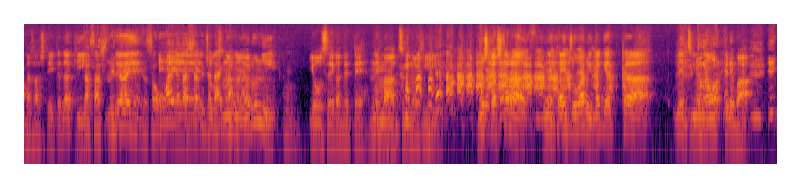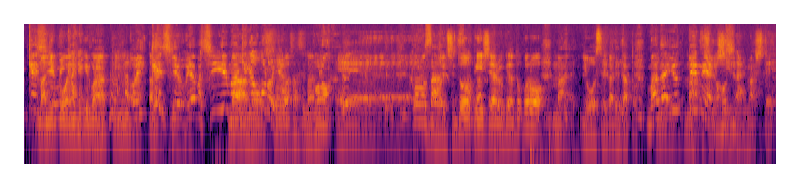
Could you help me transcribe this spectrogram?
を出させていただき出させていただいてでそうお前が出したわけじゃないからえーその日の夜に陽性が出てでまあ次の日 もしかしたらね体調悪いだけやったらね次の日治ってればまあ CM 2公演できるかなっていうのはあったんですけど。やっぱ CM まあ、あ明けがおもろいやん。のそれはさすがにこの、えー このさもう一度 PCR を受けたところ、まあ、陽性が出たと。まだ言ってんねやがまあ中止になりまして、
